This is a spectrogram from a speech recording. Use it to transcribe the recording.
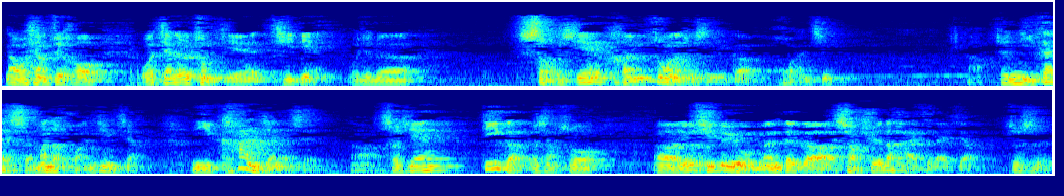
那我想最后我简单总结几点，我觉得首先很重要的就是一个环境，啊，就你在什么样的环境下，你看见了谁啊？首先第一个我想说，呃，尤其对于我们这个小学的孩子来讲，就是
